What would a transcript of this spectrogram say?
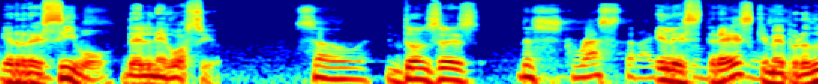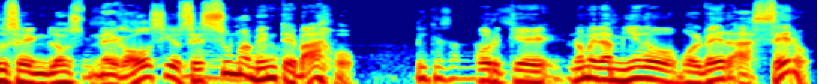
que recibo del negocio. Entonces, el estrés que me producen los negocios es sumamente bajo, porque no me da miedo volver a cero.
